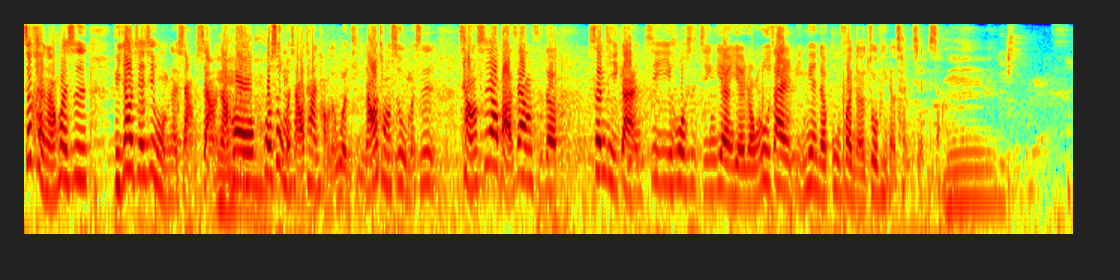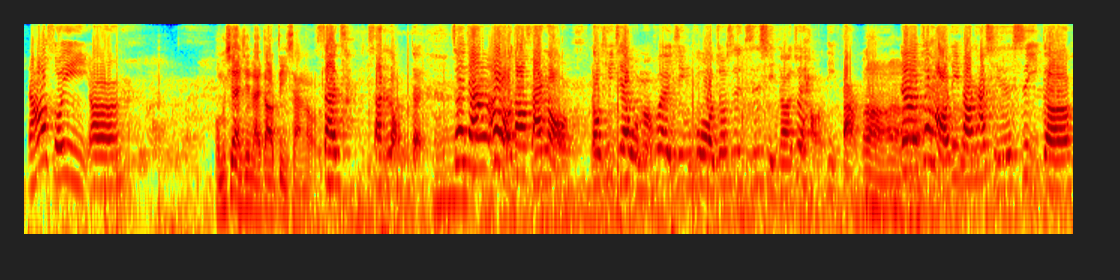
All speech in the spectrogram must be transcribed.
这可能会是比较接近我们的想象，然后或是我们想要探讨的问题，然后同时我们是尝试要把这样子的身体感、记忆或是经验也融入在里面的部分的作品的呈现上。嗯，然后所以呃，我们现在已经来到第三楼，三三楼对，所以刚刚二楼到三楼楼梯间我们会经过就是知行的最好的地方啊，那最好的地方它其实是一个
